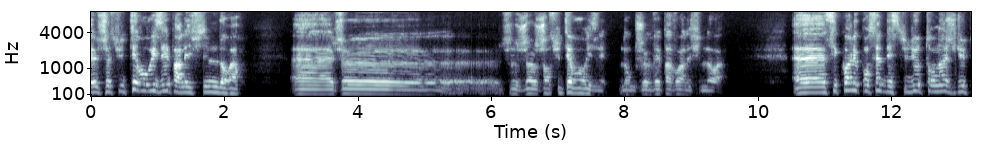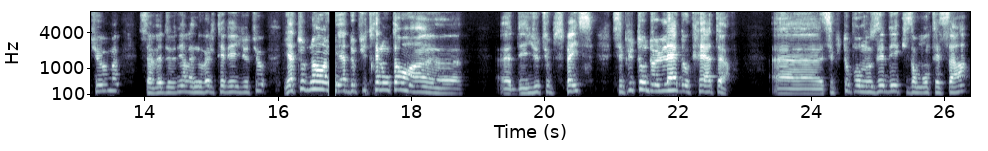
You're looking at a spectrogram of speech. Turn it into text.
euh, je suis terrorisé par les films d'horreur. Euh, je, j'en suis terrorisé, donc je ne vais pas voir les films d'horreur. c'est quoi le concept des studios de tournage YouTube? Ça va devenir la nouvelle télé YouTube Il y a tout, non, il y a depuis très longtemps hein, des YouTube Space. C'est plutôt de l'aide aux créateurs. c'est plutôt pour nous aider qu'ils ont monté ça.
